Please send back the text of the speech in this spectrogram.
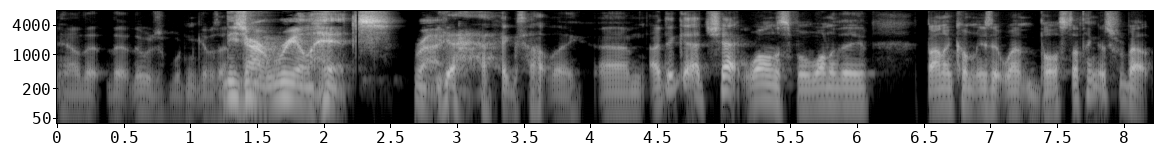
you know that, that they just wouldn't give us these aren't real hits, right? Yeah, exactly. Um, I did get a check once for one of the banner companies that went bust. I think it was for about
